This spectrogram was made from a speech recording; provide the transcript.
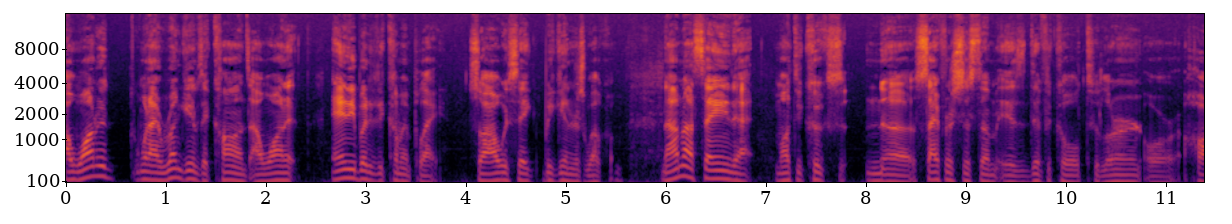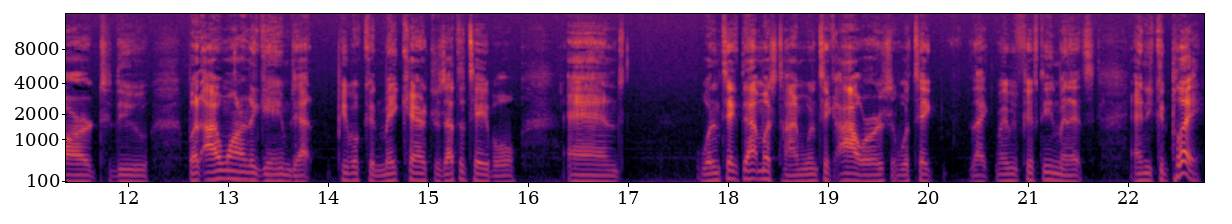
I wanted when I run games at cons, I wanted anybody to come and play. So I always say beginners welcome. Now I'm not saying that Monte Cook's uh, cipher system is difficult to learn or hard to do, but I wanted a game that people could make characters at the table and wouldn't take that much time, wouldn't take hours, it would take like maybe 15 minutes, and you could play.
